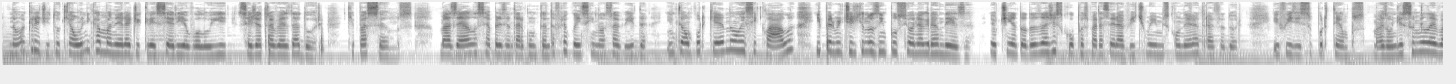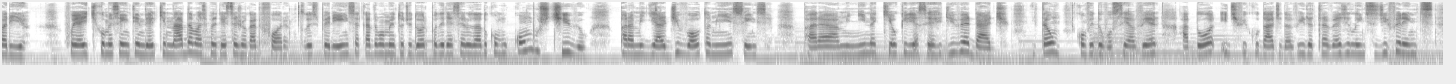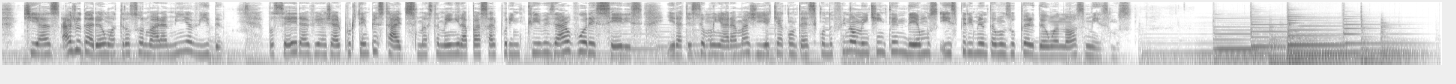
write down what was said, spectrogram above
Não acredito que a única maneira de crescer e evoluir seja através da dor que passamos, mas ela se apresentar com tanta frequência em nossa vida, então por que não reciclá-la e permitir que nos impulsione a grandeza? Eu tinha todas as desculpas para ser a vítima e me esconder atrás da dor, e fiz isso por tempos, mas onde isso me levaria? Foi aí que comecei a entender que nada mais poderia ser jogado fora. Toda experiência, cada momento de dor poderia ser usado como combustível para me guiar de volta à minha essência, para a menina que eu queria ser de verdade. Então, convido você a ver a dor e dificuldade da vida através de lentes diferentes, que as ajudarão a transformar a minha vida. Você irá viajar por tempestades, mas também irá passar por incríveis alvoreceres, irá testemunhar a magia que acontece quando finalmente entendemos e experimentamos o perdão a nós mesmos.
